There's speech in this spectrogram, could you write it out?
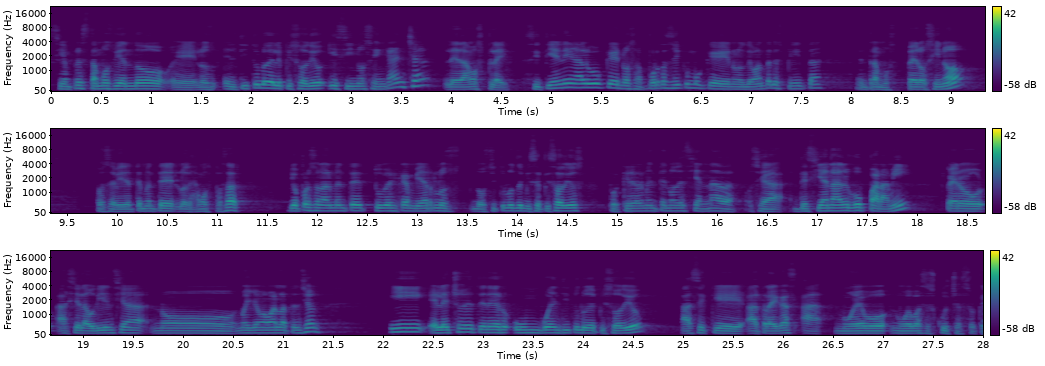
siempre estamos viendo eh, el título del episodio y si nos engancha, le damos play. Si tiene algo que nos aporta así como que nos levanta la espinita, entramos. Pero si no, pues evidentemente lo dejamos pasar. Yo personalmente tuve que cambiar los, los títulos de mis episodios porque realmente no decían nada. O sea, decían algo para mí, pero hacia la audiencia no, no llamaban la atención. Y el hecho de tener un buen título de episodio hace que atraigas a nuevas escuchas, ¿ok?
